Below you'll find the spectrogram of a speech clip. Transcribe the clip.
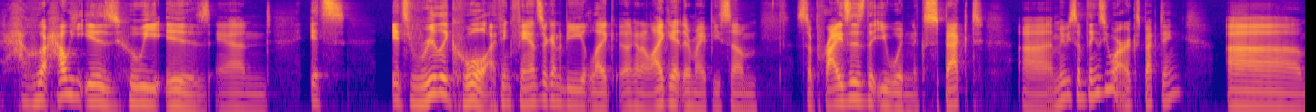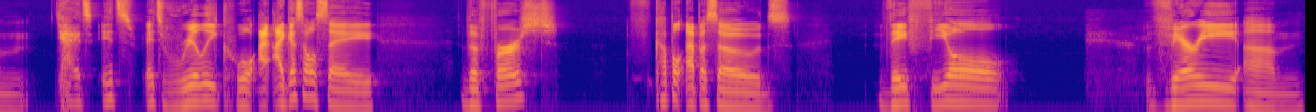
how how he is who he is, and it's it's really cool. I think fans are going to be like going to like it. There might be some surprises that you wouldn't expect, uh, maybe some things you are expecting. Um, yeah, it's it's it's really cool. I, I guess I'll say the first couple episodes they feel very um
